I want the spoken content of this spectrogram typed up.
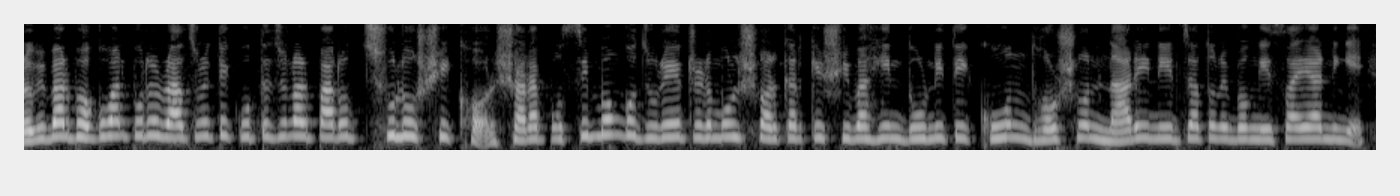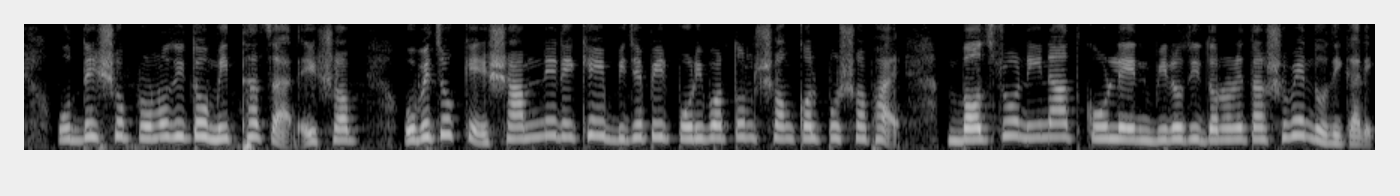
রবিবার ভগবানপুরের রাজনৈতিক উত্তেজনার পারদ ছুল শিখর। সারা পশ্চিমবঙ্গ জুড়ে তৃণমূল সরকারকে সীমাহীন দুর্নীতি, খুন, ধর্ষণ, নারী নির্যাতন এবং এসআইআর নিয়ে উদ্দেশ্য প্রণোদিত মিথ্যাচার। এইসব অভিযোগকে সামনে রেখে বিজেপির পরিবর্তন সংকল্প সভায় বজ্র নিনাদ করলেন বিরোধী দলনেতা শুভেন্দু অধিকারী।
